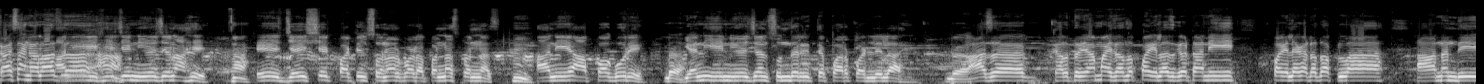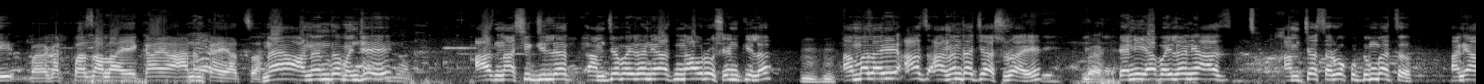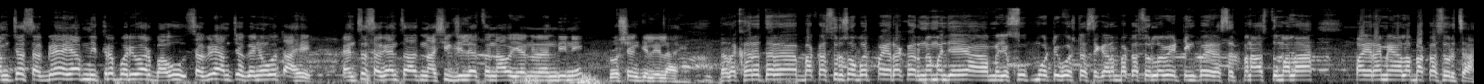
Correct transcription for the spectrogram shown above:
काय सांगाल आज आणि हे. जे नियोजन आहे हा. हे जय शेठ पाटील सोनारपाडा पन्नास पन्नास हम्म. आणि आप्पा गोरे बर. यांनी हे नियोजन सुंदररित्या पार पाडलेलं आहे बर. आज अ, खरं तर या मैदानातला पहिलाच गट आणि पहिल्या गटात आपला आनंदी अ, गटपास झाला आहे काय आनंद काय आहे आजचा नाही आनंद म्हणजे आज नाशिक जिल्ह्यात आमच्या बैलांनी आज नाव रोशन केलं. आम्हालाही आज आनंदाचे अश्रू आहे. त्यांनी या बैलाने आज आमच्या सर्व कुटुंबाचं आणि आमच्या सगळ्या या मित्रपरिवार भाऊ सगळे आमचे गणवत आहे. यांचं सगळ्यांचं आज नाशिक जिल्ह्याचं नाव या नंदीने रोशन केलेलं आहे. दादा खरं तर बकासूर सोबत पैरा करणं म्हणजे अं, म्हणजे खूप मोठी गोष्ट असते कारण बकासूरला वेटिंग पैरा असतात पण आज तुम्हाला पैरा मिळाला बकासूरचा.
